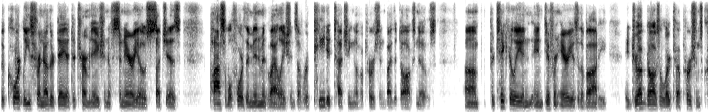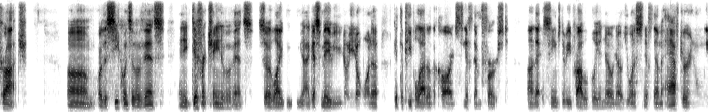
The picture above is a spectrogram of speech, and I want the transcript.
the court leaves for another day a determination of scenarios such as possible Fourth Amendment violations of repeated touching of a person by the dog's nose, um, particularly in, in different areas of the body. A drug dog's alert to a person's crotch um, or the sequence of events in a different chain of events. So, like, I guess maybe you know you don't want to get the people out of the car and sniff them first. Uh, that seems to be probably a no-no. You want to sniff them after and only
